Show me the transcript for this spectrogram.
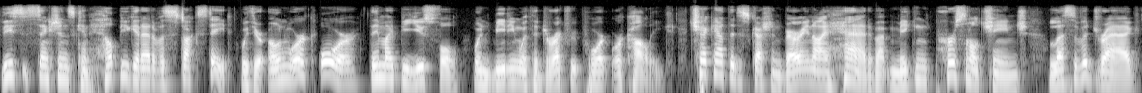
These distinctions can help you get out of a stuck state with your own work, or they might be useful when meeting with a direct report or colleague. Check out the discussion Barry and I had about making personal change less of a drag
